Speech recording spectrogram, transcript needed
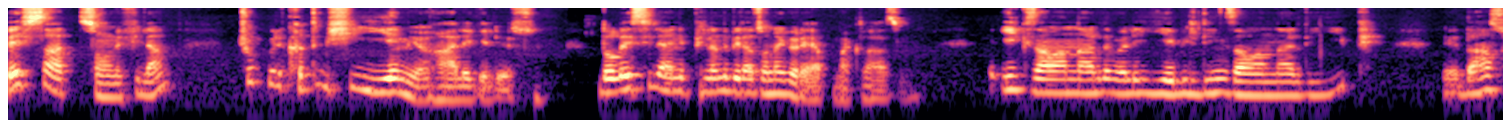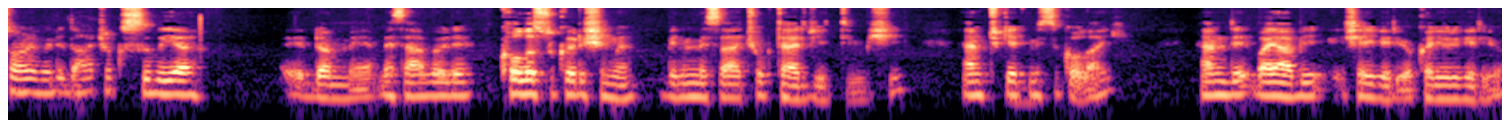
5 saat sonra filan çok böyle katı bir şey yiyemiyor hale geliyorsun. Dolayısıyla hani planı biraz ona göre yapmak lazım. İlk zamanlarda böyle yiyebildiğin zamanlarda yiyip e, daha sonra böyle daha çok sıvıya e, dönmeye. Mesela böyle kola su karışımı benim mesela çok tercih ettiğim bir şey. Hem tüketmesi kolay hem de bayağı bir şey veriyor, kalori veriyor.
